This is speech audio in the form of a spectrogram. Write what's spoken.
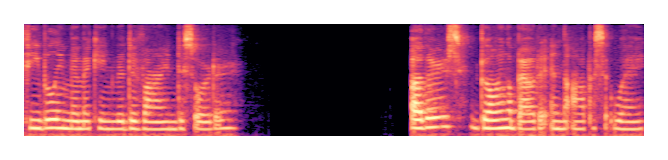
feebly mimicking the divine disorder. Others, going about it in the opposite way,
